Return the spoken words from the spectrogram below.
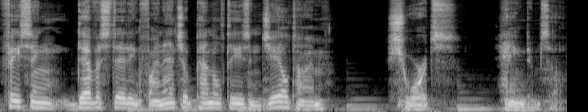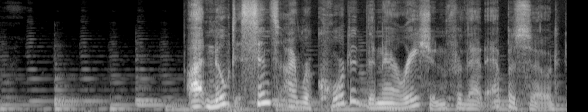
Facing devastating financial penalties and jail time, Schwartz hanged himself. Uh, note, since I recorded the narration for that episode,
